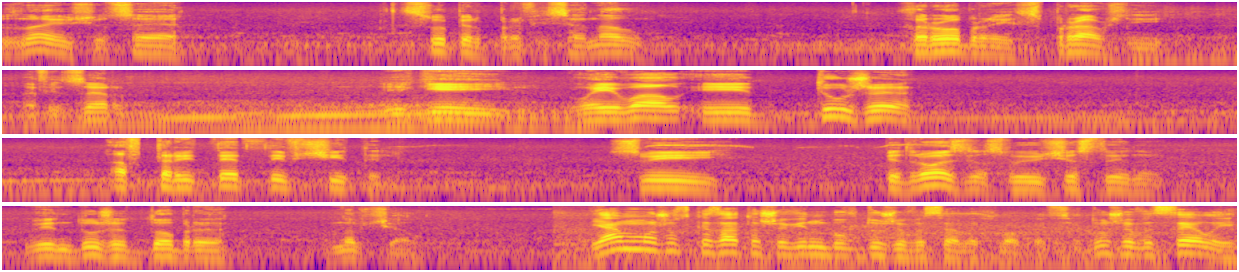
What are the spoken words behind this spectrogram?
Знаю, що це суперпрофесіонал, хоробрий, справжній офіцер, який воював і дуже авторитетний вчитель. Свій підрозділ, свою частину він дуже добре навчав. Я можу сказати, що він був дуже веселий хлопець. Дуже веселий,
